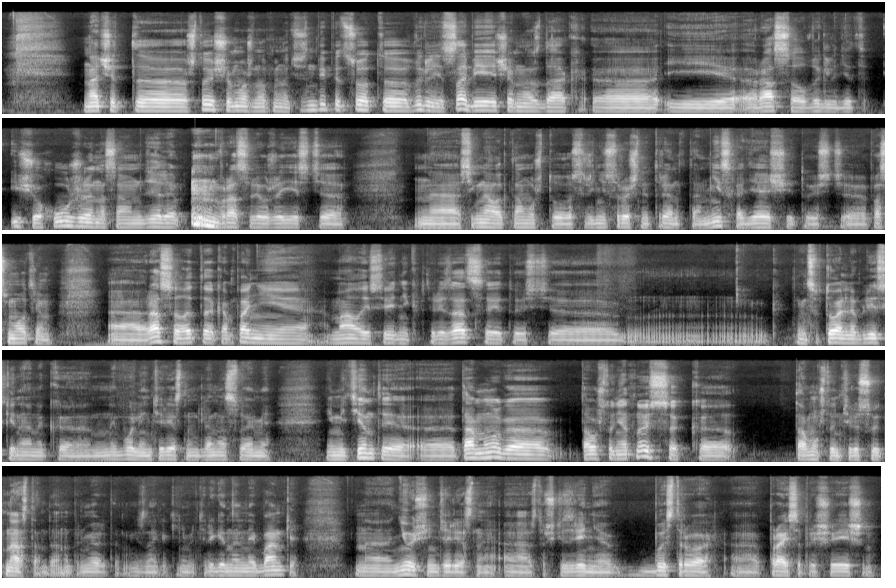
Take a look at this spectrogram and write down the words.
Значит, э, что еще можно упомянуть? S&P 500 выглядит слабее, чем NASDAQ, и Russell выглядит еще хуже. На самом деле в Расселе уже есть э, э, сигналы к тому, что среднесрочный тренд там нисходящий. То есть э, посмотрим. Рассел это компании малой и средней капитализации, то есть концептуально близкие, наверное, к наиболее интересным для нас с вами эмитенты. Там много того, что не относится к тому, что интересует нас, там, да, например, там, не знаю, какие-нибудь региональные банки, э, не очень интересные а с точки зрения быстрого э, price appreciation.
